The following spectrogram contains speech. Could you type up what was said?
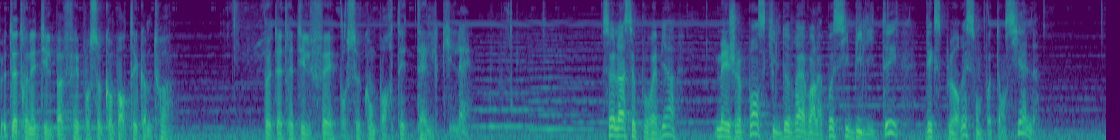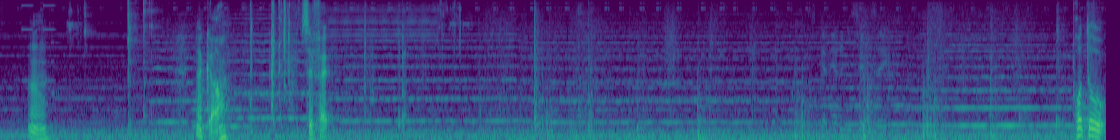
Peut-être n'est-il pas fait pour se comporter comme toi. Peut-être est-il fait pour se comporter tel qu'il est. Cela se pourrait bien, mais je pense qu'il devrait avoir la possibilité d'explorer son potentiel. Hum. D'accord. C'est fait. Proto,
